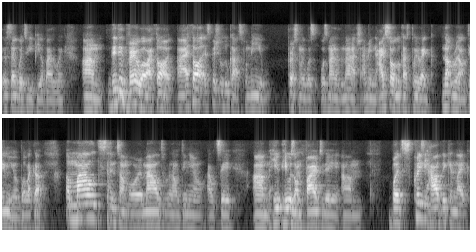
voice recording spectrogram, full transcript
a segue to EPL, by the way. Um, they did very well. I thought. I thought, especially Lucas, for me personally, was was man of the match. I mean, I saw Lucas play like not Ronaldinho, but like a a mild symptom or a mild Ronaldinho, I would say. Um, he he was on fire today. Um, but it's crazy how they can like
